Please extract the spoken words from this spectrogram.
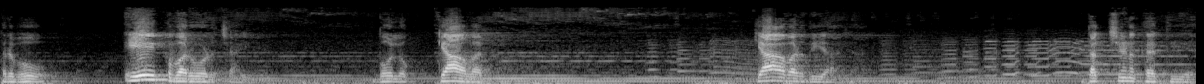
प्रभु, एक वर और चाहिए। बोलो, क्या वर? क्या वर दिया जाए? दक्षिण कहती है,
